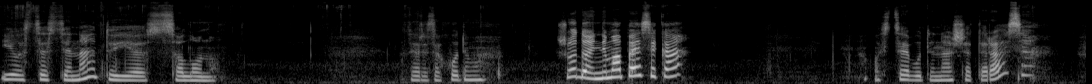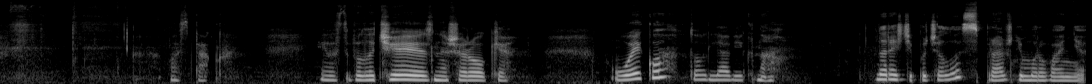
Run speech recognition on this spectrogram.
І ось ця стіна, то є з салону. Зараз заходимо. Що, донь, нема песика? Ось це буде наша тераса. Ось так. І ось величезне, широке ойко, то для вікна. Нарешті почалось справжнє мурування,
